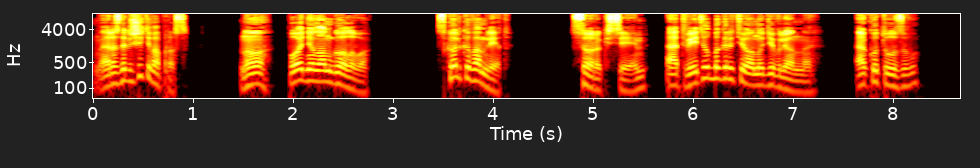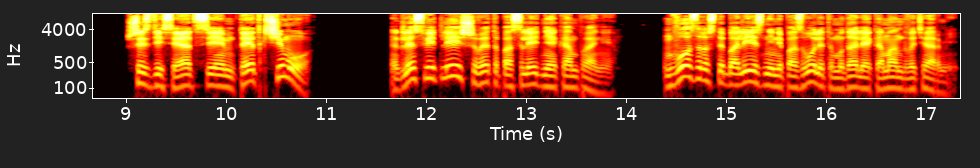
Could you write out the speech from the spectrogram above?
«Разрешите вопрос?» «Ну», — поднял он голову. «Сколько вам лет?» «Сорок семь», — ответил Багратион удивленно. «А Кутузову?» «Шестьдесят семь. Это к чему?» Для Светлейшего это последняя кампания. Возраст и болезни не позволят ему далее командовать армией.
